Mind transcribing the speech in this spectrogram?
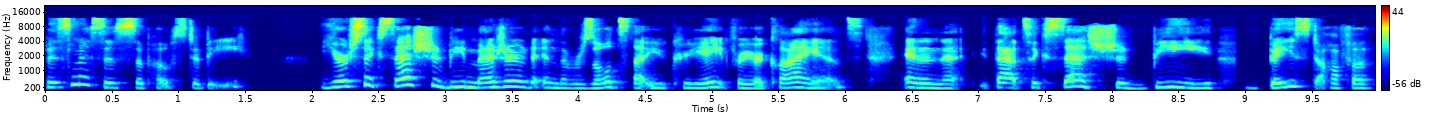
business is supposed to be your success should be measured in the results that you create for your clients. And that success should be based off of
